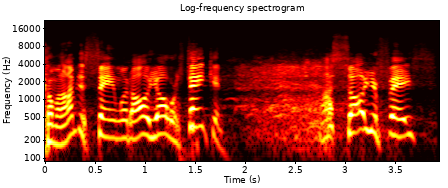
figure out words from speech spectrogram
Come on, I'm just saying what all y'all were thinking. I saw your face,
